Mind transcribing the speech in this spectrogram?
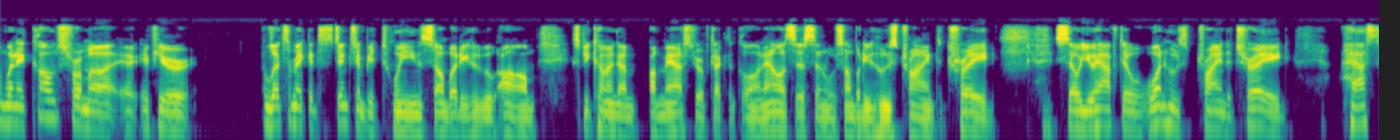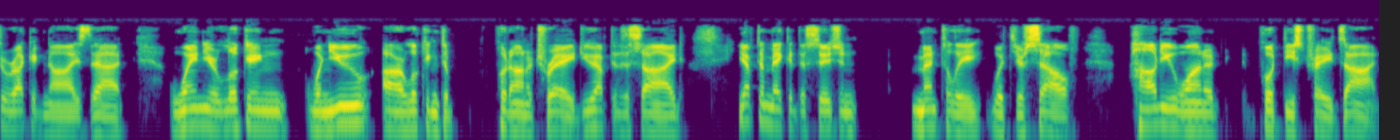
when it comes from a, if you're let's make a distinction between somebody who um, is becoming a, a, master of technical analysis and somebody who's trying to trade. So you have to one who's trying to trade has to recognize that when you're looking when you are looking to put on a trade, you have to decide you have to make a decision mentally with yourself. How do you want to put these trades on.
